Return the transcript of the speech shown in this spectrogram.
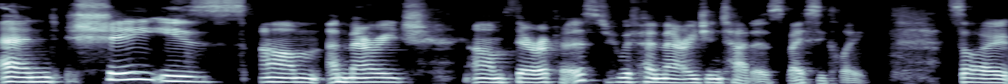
And she is um, a marriage um, therapist with her marriage in tatters, basically. So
